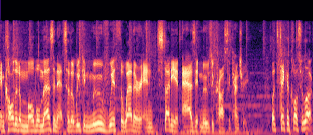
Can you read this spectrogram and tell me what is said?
and called it a mobile mesonet so that we can move with the weather and study it as it moves across the country. Let's take a closer look.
